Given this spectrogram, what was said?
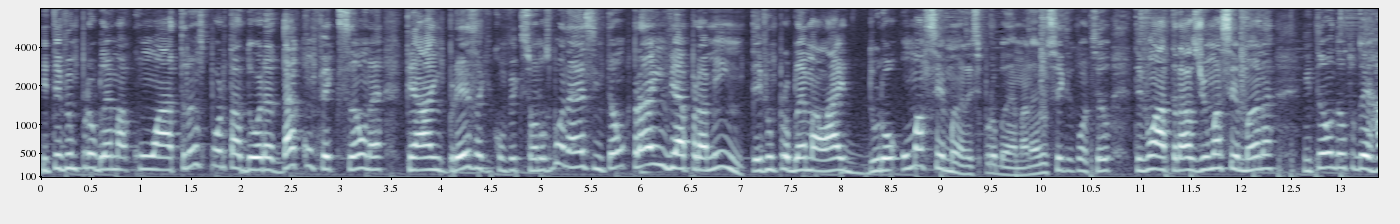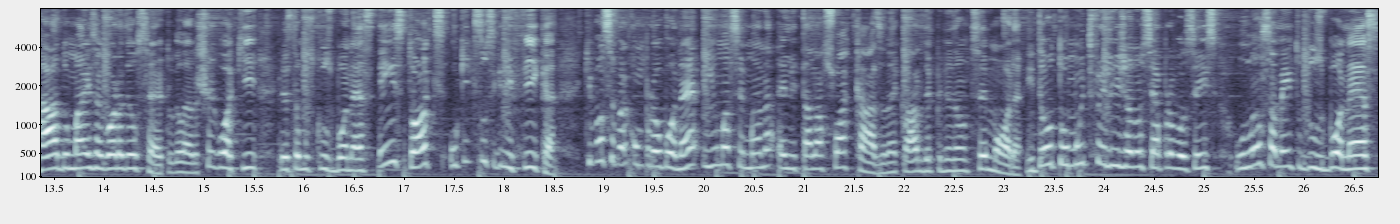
e teve um problema com a transportadora da confecção, né, tem a empresa que confecciona os bonés, acontece, então, pra enviar pra mim, teve um problema lá e durou uma semana esse problema, né? Não sei o que aconteceu, teve um atraso de uma semana, então deu tudo errado, mas agora deu certo, galera. Chegou aqui, já estamos com os bonés em estoques. O que, isso significa? Que você vai comprar o boné e em uma semana ele tá na sua casa, né? Claro, dependendo de onde você mora. Então eu tô muito feliz de anunciar pra vocês o lançamento dos bonés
